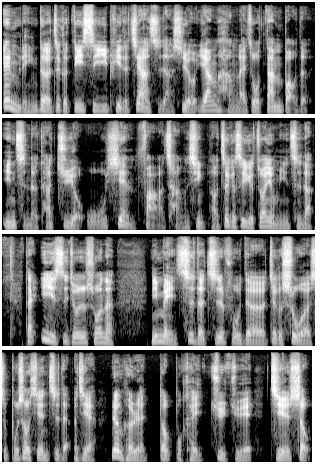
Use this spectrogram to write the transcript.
M 零的这个 DCEP 的价值啊，是由央行来做担保的，因此呢，它具有无限法偿性。好，这个是一个专有名词的，但意思就是说呢，你每次的支付的这个数额是不受限制的，而且任何人都不可以拒绝接受。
